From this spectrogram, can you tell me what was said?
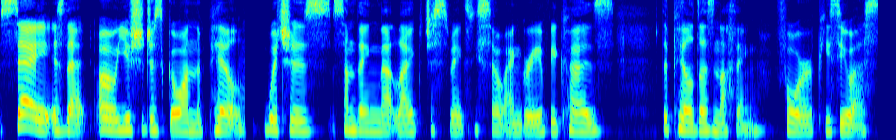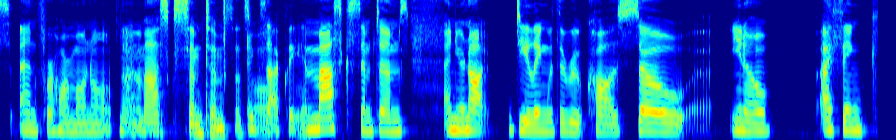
say is that, oh, you should just go on the pill, which is something that like just makes me so angry because the pill does nothing for PCOS and for hormonal. Um, it masks symptoms. That's exactly. all. It masks symptoms, and you're not dealing with the root cause. So, you know, I think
